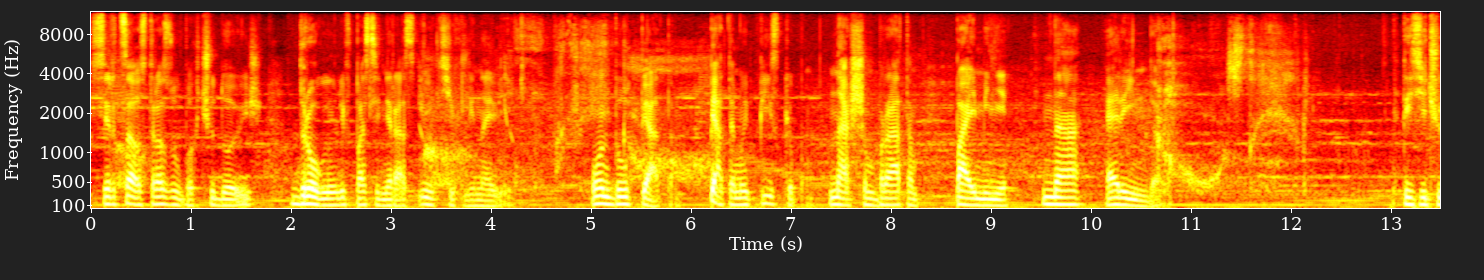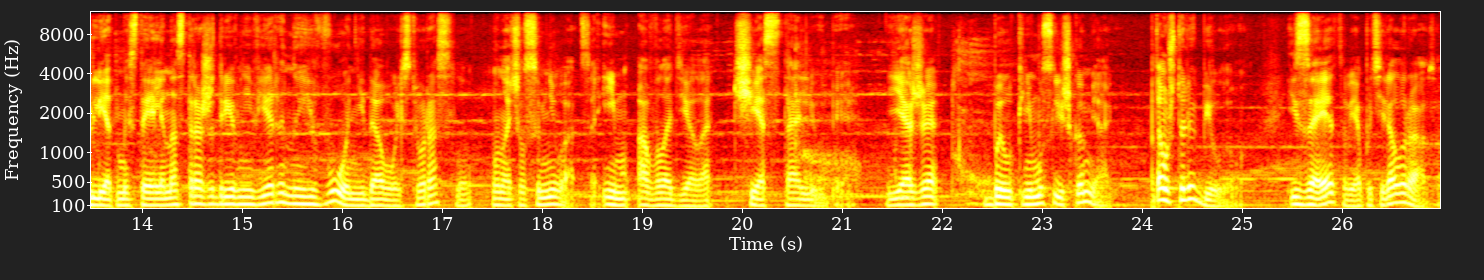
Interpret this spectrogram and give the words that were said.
Сердца острозубых чудовищ дрогнули в последний раз и утихли навеки. Он был пятым, пятым епископом, нашим братом по имени Нариндер. Тысячу лет мы стояли на страже древней веры, но его недовольство росло. Он начал сомневаться. Им овладело честолюбие. Я же был к нему слишком мягок потому что любил его. Из-за этого я потерял разум.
